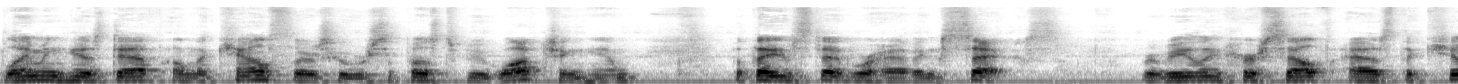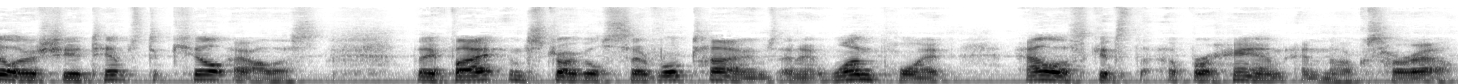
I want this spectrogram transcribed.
blaming his death on the counselors who were supposed to be watching him, but they instead were having sex. Revealing herself as the killer, she attempts to kill Alice. They fight and struggle several times, and at one point, Alice gets the upper hand and knocks her out.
